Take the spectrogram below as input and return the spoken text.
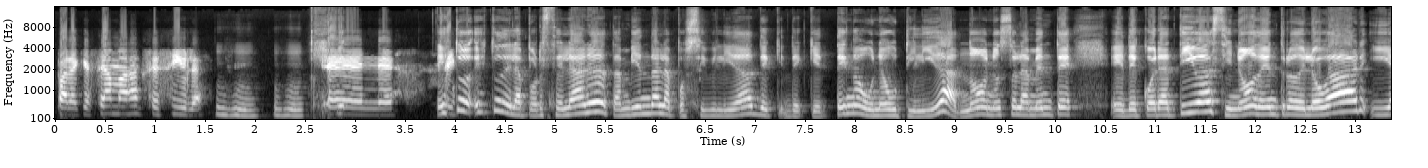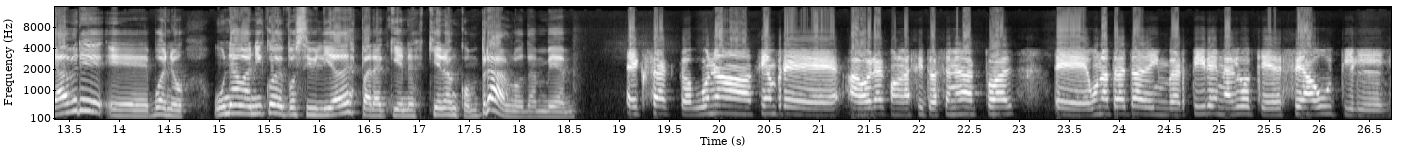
para que sea más accesible. Eh, esto, esto de la porcelana también da la posibilidad de que, de que tenga una utilidad, ¿no? No solamente eh, decorativa, sino dentro del hogar y abre, eh, bueno, un abanico de posibilidades para quienes quieran comprarlo también. Exacto, uno siempre, ahora con la situación actual, eh, uno trata de invertir en algo que sea útil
